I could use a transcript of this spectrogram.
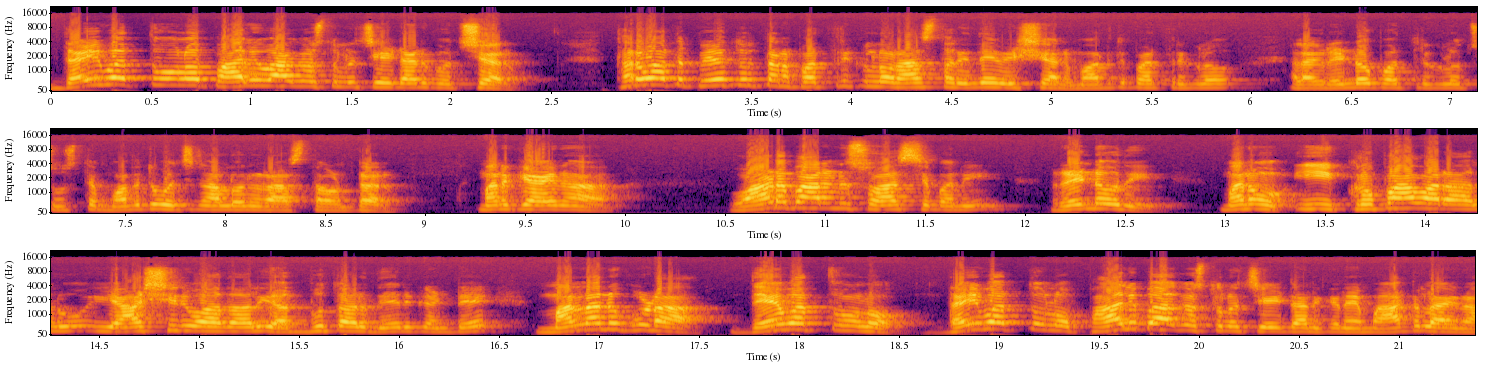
దైవత్వంలో పాలివాగస్తులు చేయడానికి వచ్చారు. తర్వాత పేదలు తన పత్రికలో రాస్తారు ఇదే విషయాన్ని. మొదటి పత్రికలో అలాగే రెండో పత్రికలో చూస్తే మొదటి వచనాల్లోనే రాస్తూ ఉంటారు. మనకి ఆయన వాడబారని స్వాస్యమని రెండవది మనం ఈ కృపావరాలు ఈ ఆశీర్వాదాలు ఈ అద్భుతాలు దేనికంటే మనను కూడా దేవత్వంలో దైవత్వంలో పాలిభాగస్తులు చేయడానికనే మాటలు ఆయన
